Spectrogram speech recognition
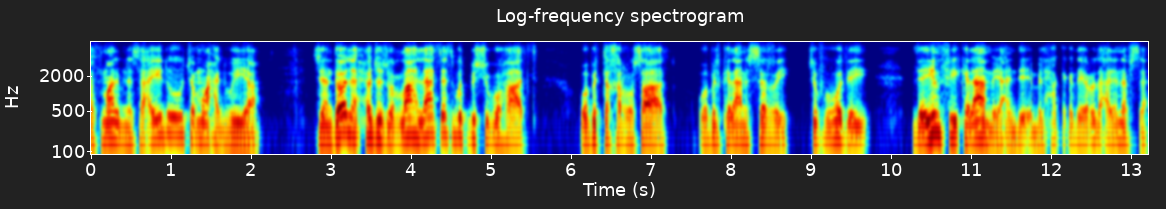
عثمان بن سعيد وكم واحد وياه. زين دولة حجج الله لا تثبت بالشبهات وبالتخرصات وبالكلام السري. شوفوا هو دي, دي ينفي كلامه يعني بالحقيقة دي يرد على نفسه.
